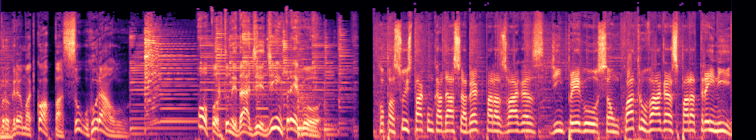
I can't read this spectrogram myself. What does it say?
Programa Copa Sul Rural. Oportunidade de emprego. Copa Sul está com cadastro aberto para as vagas de emprego. São quatro vagas para trainee.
